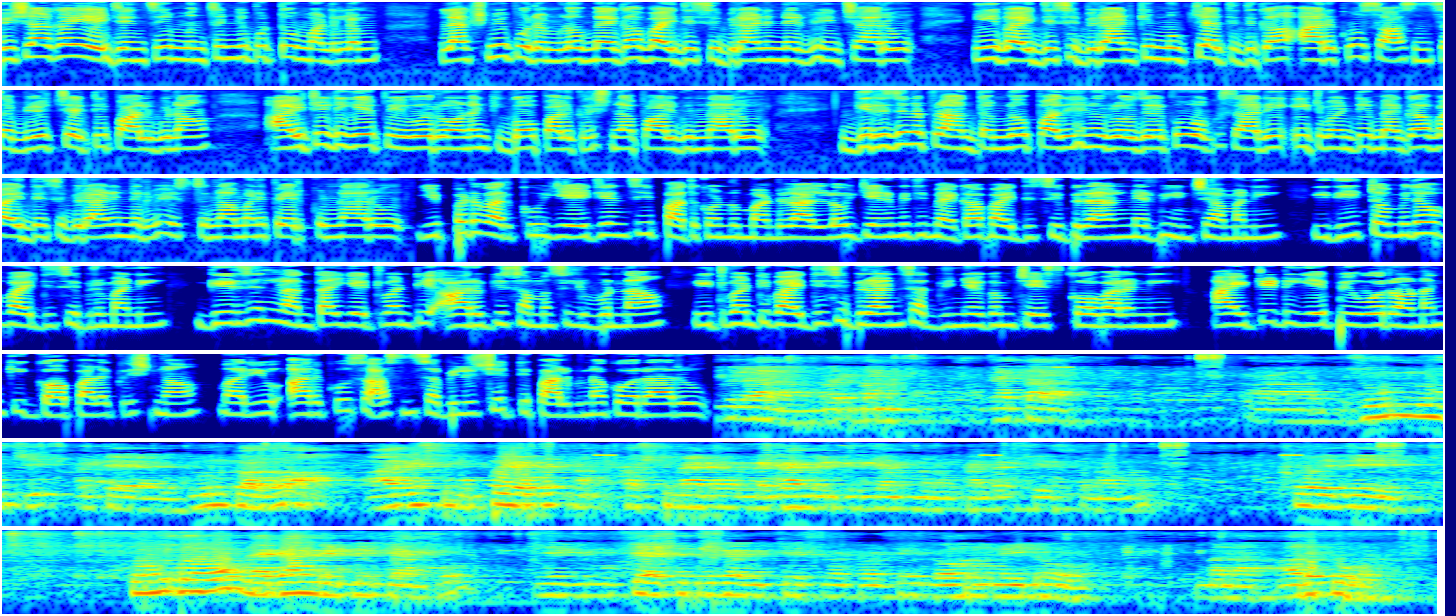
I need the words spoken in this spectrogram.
Visakha agency Munchingiputtu మండలం లక్ష్మీపురంలో mega వైద్య శిబిరాన్ని నిర్వహించారు. ఈ వైద్య శిబిరానికి ముఖ్య అతిథిగా అరకు శాసనసభ్యులు చెట్టి పాల్గొన ఐటీడీఏ పీఓ రోణంకి గోపాలకృష్ణ పాల్గొన్నారు. గిరిజన ప్రాంతంలో పదిహేను రోజులకు ఒకసారి ఇటువంటి మెగా వైద్య శిబిరాన్ని నిర్వహిస్తున్నామని పేర్కొన్నారు. ఇప్పటి వరకు ఏజెన్సీ పదకొండు మండలాల్లో ఎనిమిది మెగా వైద్య శిబిరాలను నిర్వహించామని ఇది తొమ్మిదవ వైద్య శిబిరమని గిరిజనులంతా ఎటువంటి ఆరోగ్య సమస్యలు ఉన్నా ఇటువంటి వైద్య శిబిరాన్ని సద్వినియోగం చేసుకోవాలని ఐటీడీఏ పీఓ రోణంకి గోపాలకృష్ణ మరియు అరకు శాసనసభ్యులు చెట్టి పాల్గొన కోరారు. జూన్ నుంచి అంటే జూన్ కాదు ఆగస్టు ముప్పై ఒకటిన first mega mega medical camp మనం కండక్ట్ చేస్తున్నాము. సో ఇది తొమ్మిదవ మెగా మెడికల్ క్యాంపు దీనికి ముఖ్య అతిథులుగా విచ్చేసినటువంటి గౌరవనీయులు మన అరకు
